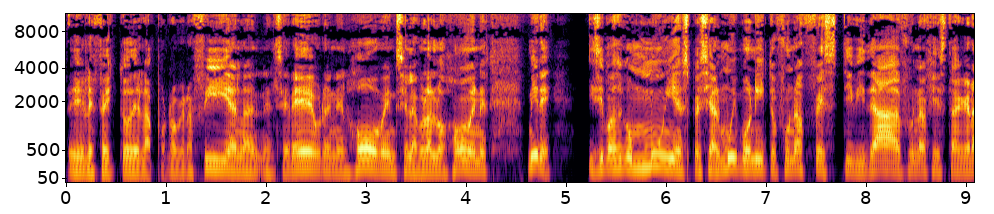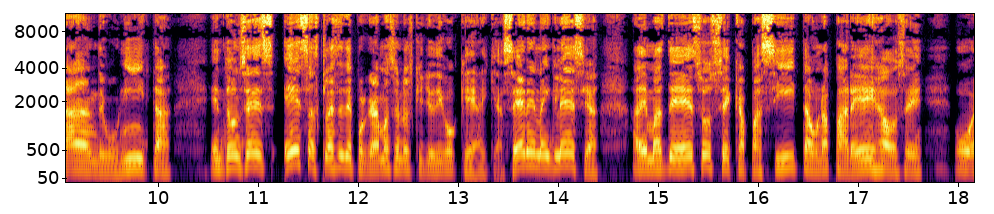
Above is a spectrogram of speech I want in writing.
el, efecto de la pornografía en, en, el cerebro, en el joven, se le habló a los jóvenes. Mire, hicimos algo muy especial, muy bonito, fue una festividad, fue una fiesta grande, bonita. Entonces, esas clases de programas son los que yo digo que hay que hacer en la iglesia. Además de eso, se capacita una pareja o se, o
